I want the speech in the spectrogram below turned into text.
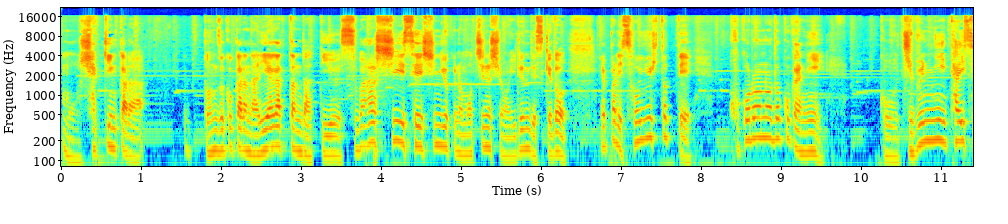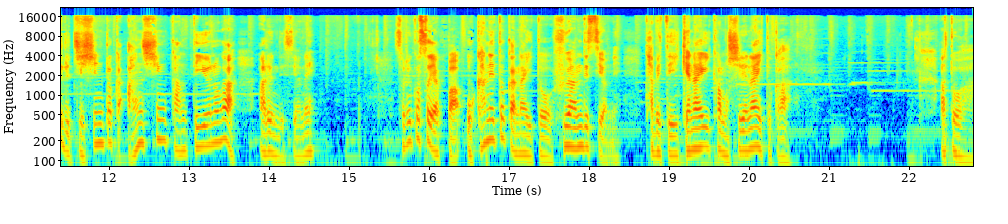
もう借金からどん底から成り上がったんだっていう素晴らしい精神力の持ち主もいるんですけどやっぱりそういう人って心のどこかにこう自分に対する自信とか安心感っていうのがあるんですよね。それこそやっぱお金とかないと不安ですよね。食べていけないかもしれないとか。あとは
